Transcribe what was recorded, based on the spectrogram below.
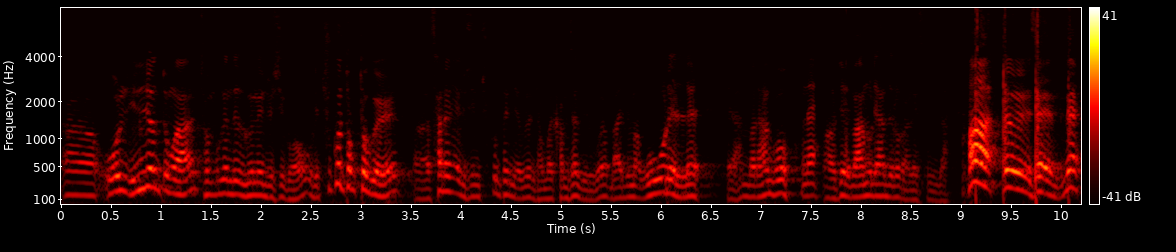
아, 올 1년 동안 전북현대 응원해 주시고 우리 축구 톡톡을 어, 사랑해 주신 축구 팬 여러분 정말 감사드리고요. 마지막 5월엘레 예, 한번 하고 네. 어, 저희 마무리하도록 하겠습니다. 하나 둘셋넷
